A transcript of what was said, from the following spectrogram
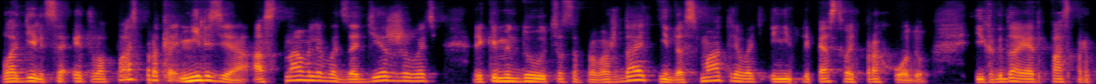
владельца этого паспорта нельзя останавливать, задерживать, рекомендуется сопровождать, не досматривать и не препятствовать проходу. И когда я этот паспорт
